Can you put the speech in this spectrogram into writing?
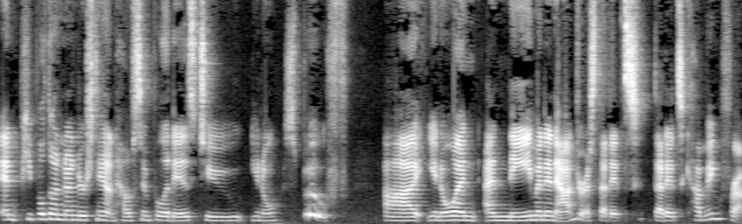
And people don't understand how simple it is to, you know, spoof, uh, you know, and a name and an address that it's that it's coming from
